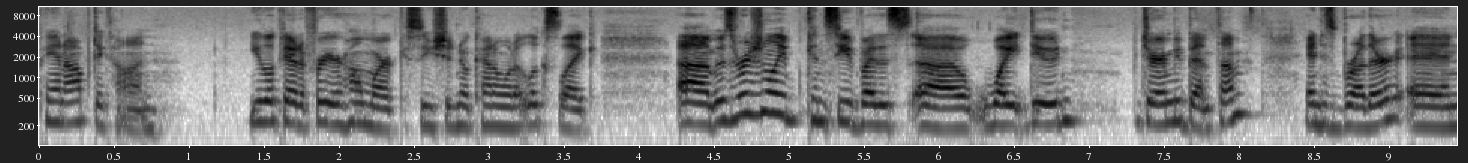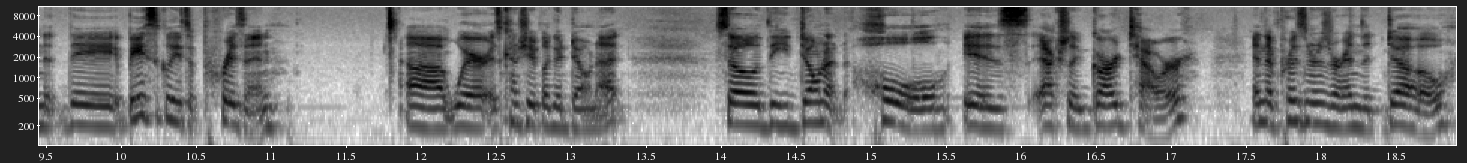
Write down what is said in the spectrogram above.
Panopticon. You looked at it for your homework, so you should know kind of what it looks like. Um, it was originally conceived by this uh, white dude, Jeremy Bentham, and his brother, and they basically it's a prison uh, where it's kind of shaped like a donut. So the donut hole is actually a guard tower, and the prisoners are in the dough,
